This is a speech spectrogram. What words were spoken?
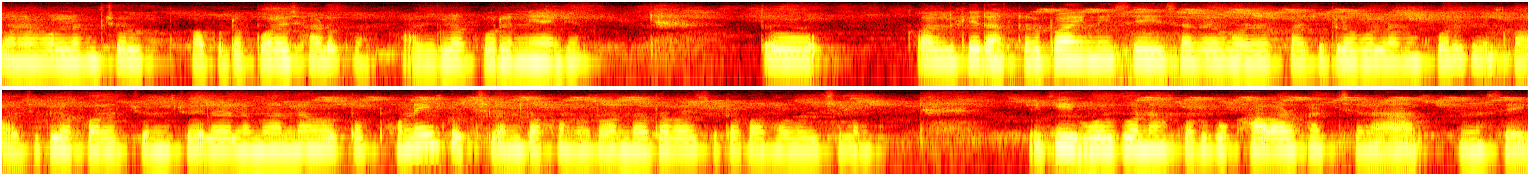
মানে বললাম, চল কাপড়টা পরে ছাড়বো, কাজগুলো করে নিই আগে। তো কালকে ডাক্তার পাইনি, সেই হিসাবে ঘরের কাজগুলো বললাম, করে নিই কাজগুলো করার জন্য চলে এলাম। রান্নাঘর তো ফোনেই করছিলাম, তখন তখন দাদাভাইয়ের সাথে কথা বলছিলাম। যে কী করব না করব, খাবার খাচ্ছে না, আর সেই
